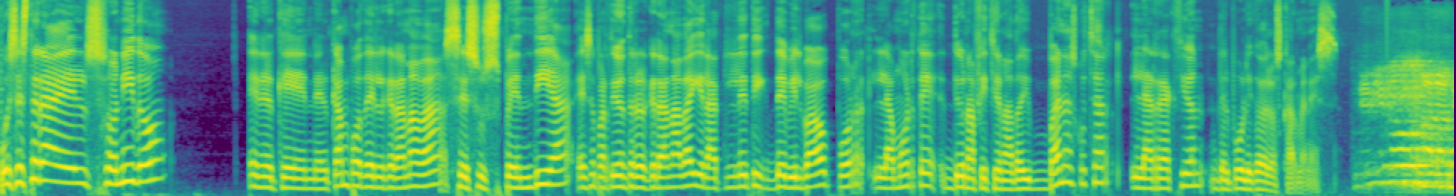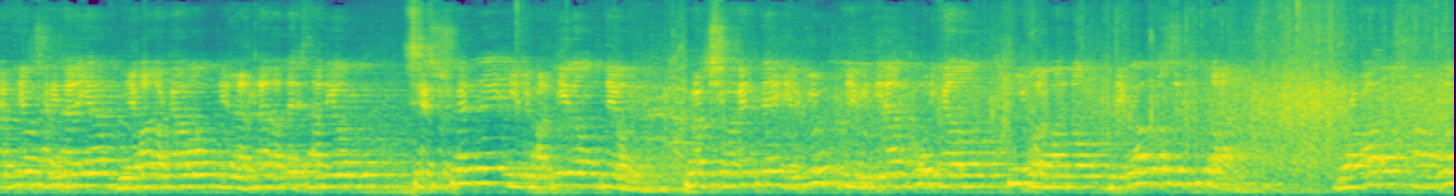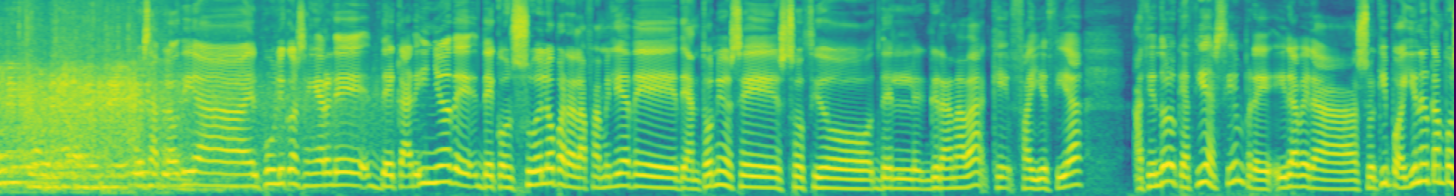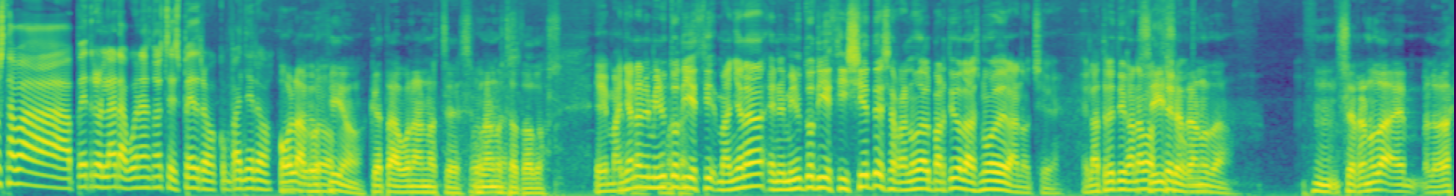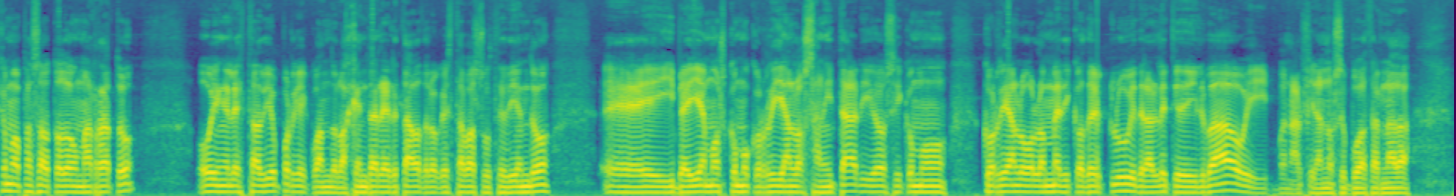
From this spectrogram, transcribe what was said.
Pues este era el sonido en el que en el campo del Granada se suspendía ese partido entre el Granada y el Athletic de Bilbao por la muerte de un aficionado. Y van a escuchar la reacción del público de los Cármenes. Debido a la atención sanitaria llevada a cabo en las gradas del estadio, se suspende el partido de hoy. Próximamente el club emitirá un comunicado informando de cuándo se disputará. Pues aplaudía el público en señal de, de cariño, de, de consuelo para la familia de, de Antonio, ese socio del Granada que fallecía haciendo lo que hacía siempre, ir a ver a su equipo. Allí en el campo estaba Pedro Lara. Buenas noches, Pedro, compañero. Hola, Pedro. Rocío. ¿Qué tal? Buenas noches. Buenas buenas. noches a todos. Eh, mañana, en el minuto ¿Cómo estás? 10 mañana en el minuto 17 se reanuda el partido a las 9 de la noche. El Atlético ganaba Sí, 0. se reanuda. Mm, Se reanuda. eh, la verdad es que hemos pasado todo un mal rato hoy en el estadio porque cuando la gente alertaba de lo que estaba sucediendo eh, y veíamos cómo corrían los sanitarios y cómo corrían luego los médicos del club y del Atleti de Bilbao y bueno, al final no se pudo hacer nada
